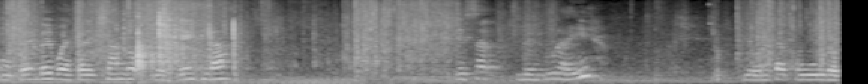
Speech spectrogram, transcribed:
Como pueden ver, voy a estar echando lo que es la esa verdura ahí. Le voy a estar poniendo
